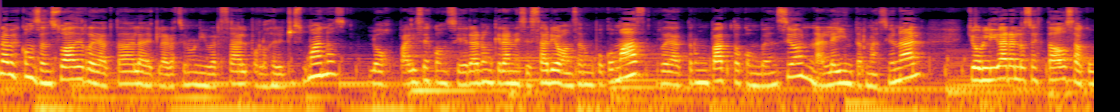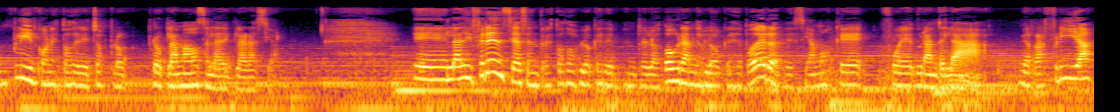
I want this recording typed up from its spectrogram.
Una vez consensuada y redactada la Declaración Universal por los Derechos Humanos, los países consideraron que era necesario avanzar un poco más, redactar un pacto, convención, una ley internacional que obligara a los estados a cumplir con estos derechos proclamados en la Declaración. Eh, las diferencias entre estos dos bloques, entre los dos grandes bloques de poder, decíamos que fue durante la Guerra Fría,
